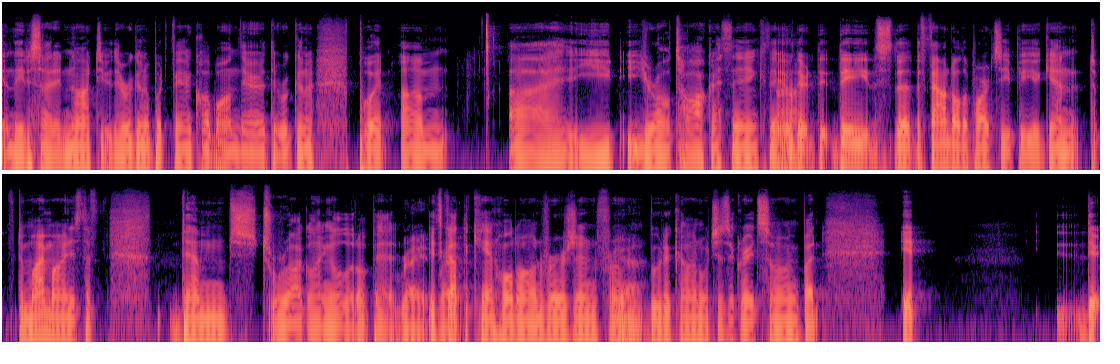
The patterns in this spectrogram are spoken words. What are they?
and they decided not to, they were gonna put Fan Club on there. They were gonna put um, uh, you, you're all talk. I think they Uh-huh. they the the found all the parts EP again. To, to my mind, is the them struggling a little bit. Right, It's right. got the can't hold on version from Yeah. Budokan, which is a great song, but it they're,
